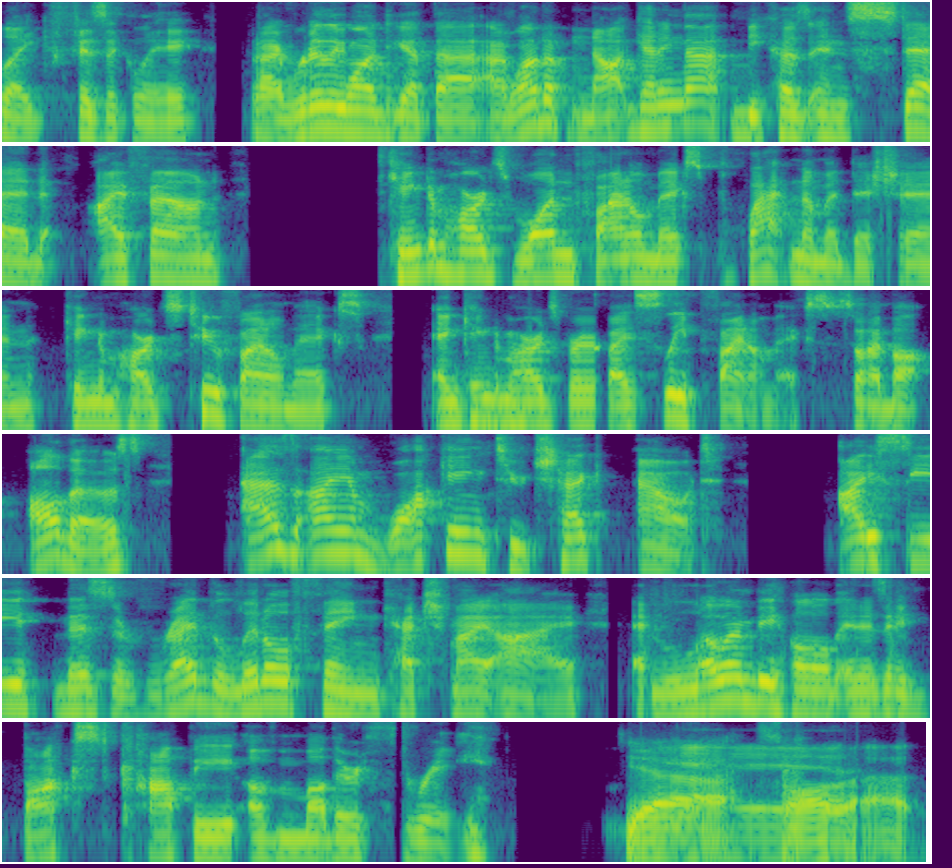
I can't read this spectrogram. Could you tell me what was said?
like physically, and I really wanted to get that. I wound up not getting that because instead I found Kingdom Hearts 1 Final Mix Platinum Edition, Kingdom Hearts 2 Final Mix, and Kingdom Hearts Birth by Sleep Final Mix. So I bought all those. As I am walking to check out, I see this red little thing catch my eye, and lo and behold, it is a boxed copy of Mother 3. Yeah, Yeah. saw that.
